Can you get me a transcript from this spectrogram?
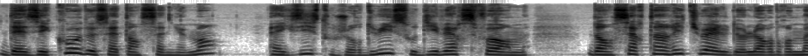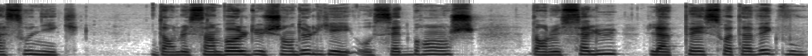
Des échos de cet enseignement existent aujourd'hui sous diverses formes, dans certains rituels de l'ordre maçonnique, dans le symbole du chandelier aux sept branches, dans le salut La paix soit avec vous,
